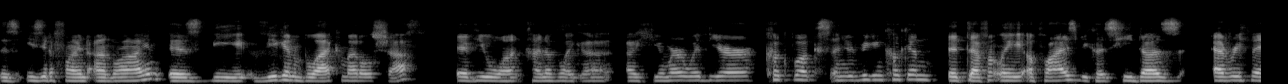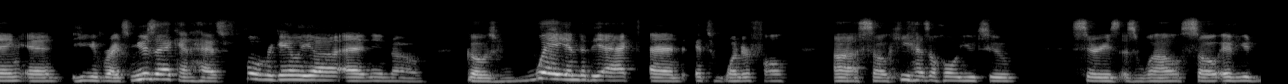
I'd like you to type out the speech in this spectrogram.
is easy to find online, is the Vegan Black Metal Chef. If you want kind of like a, a humor with your cookbooks and your vegan cooking, it definitely applies because he does everything and he writes music and has full regalia and, you know, goes way into the act and it's wonderful. Uh, so he has a whole YouTube series as well. So if you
